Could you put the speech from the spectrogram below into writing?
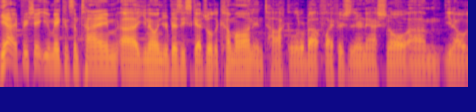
Yeah, I appreciate you making some time, uh, you know, in your busy schedule to come on and talk a little about Fly Fishers International. Um, you know,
